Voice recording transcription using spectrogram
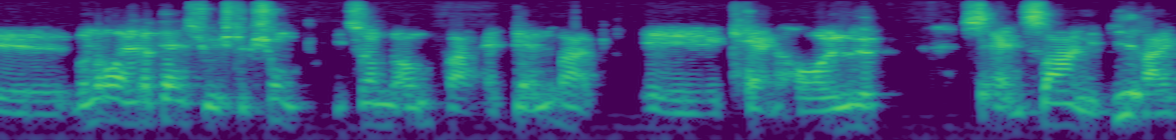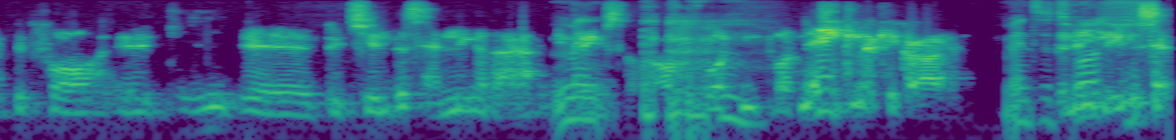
øh, hvornår er der dansk jurisdiktion i sådan en omfang, at Danmark øh, kan holde ansvarlig direkte for øh, de øh, betjentes handlinger, der er i fængsler, og hvor den, hvor den enkelte kan gøre det. Men til trods, indsat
